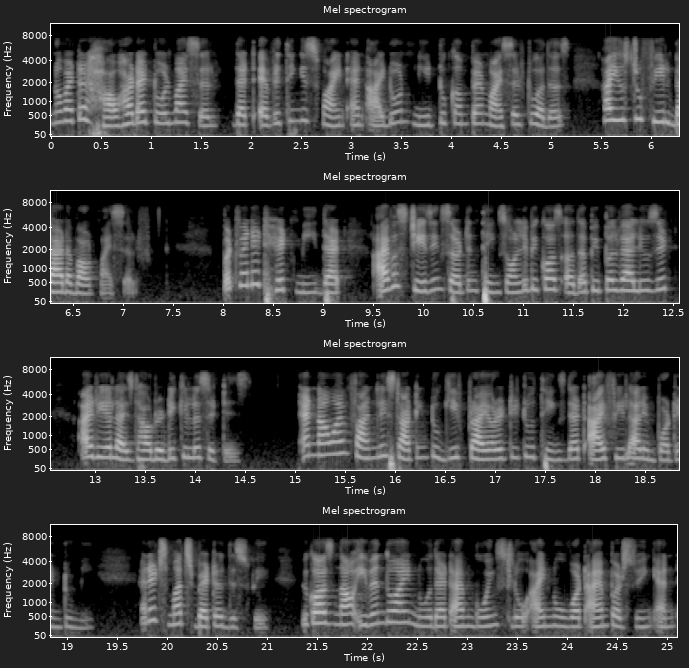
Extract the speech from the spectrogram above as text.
No matter how hard I told myself that everything is fine and I don't need to compare myself to others, I used to feel bad about myself. But when it hit me that I was chasing certain things only because other people values it, I realized how ridiculous it is. And now I'm finally starting to give priority to things that I feel are important to me. And it's much better this way because now even though I know that I'm going slow, I know what I am pursuing and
